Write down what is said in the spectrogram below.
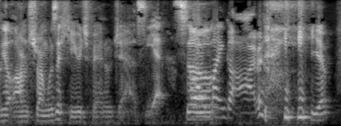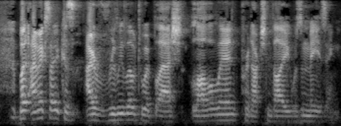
Neil Armstrong was a huge fan of jazz. Yeah. So, oh my god. yep. But I'm excited because I really loved Whiplash. La La Land production value was amazing.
